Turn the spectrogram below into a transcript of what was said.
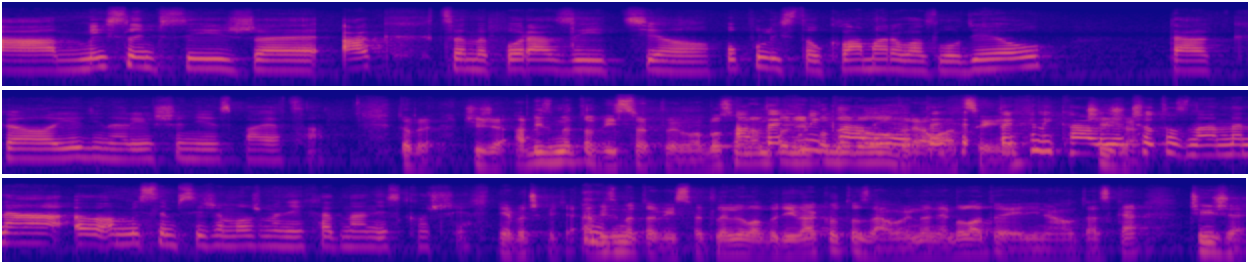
A myslím si, že ak chceme poraziť e, populistov, klamarov a zlodejov, tak e, jediné riešenie je spájať sa. Dobre, čiže aby sme to vysvetlili, lebo sa A nám to nepodarilo v relácii. Te- technikálie, Čiže- čo to znamená, e, myslím si, že môžeme nechať na neskôršie. Nie, počkajte, aby sme to vysvetlili, lebo divákov to zaujíma, nebola to jediná otázka. Čiže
